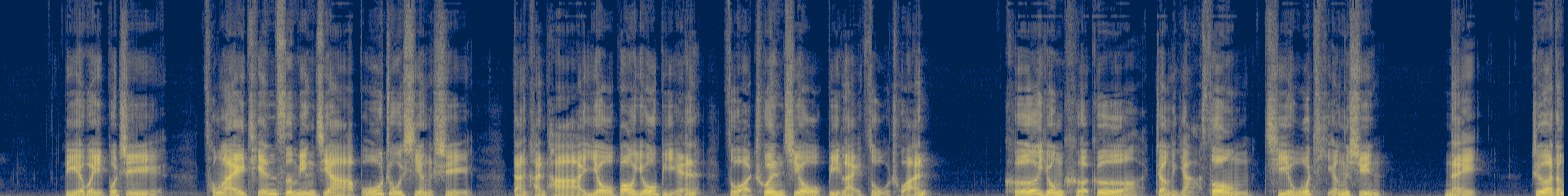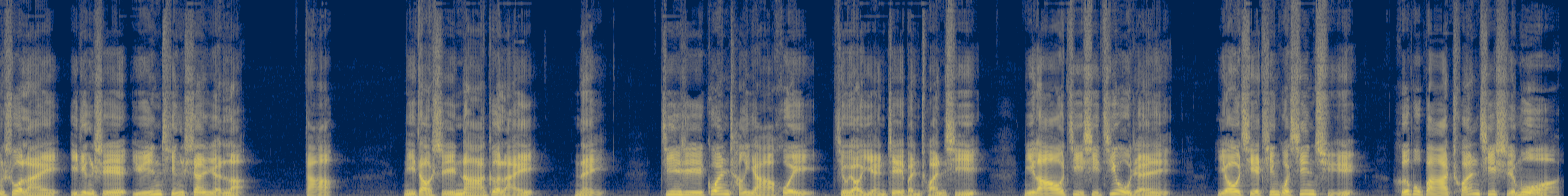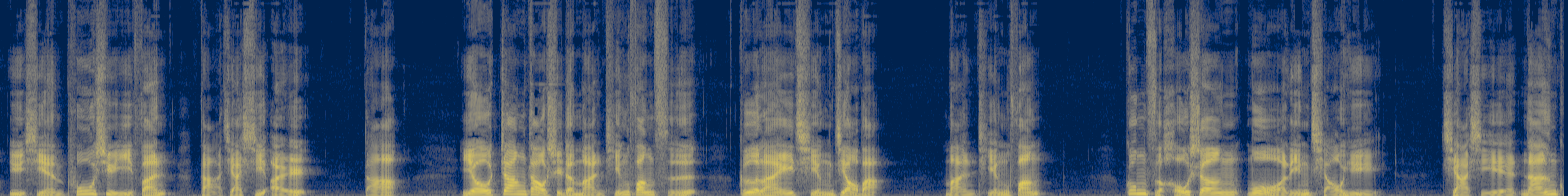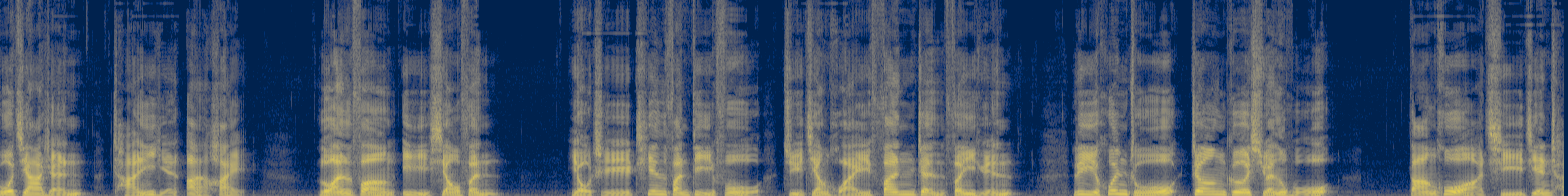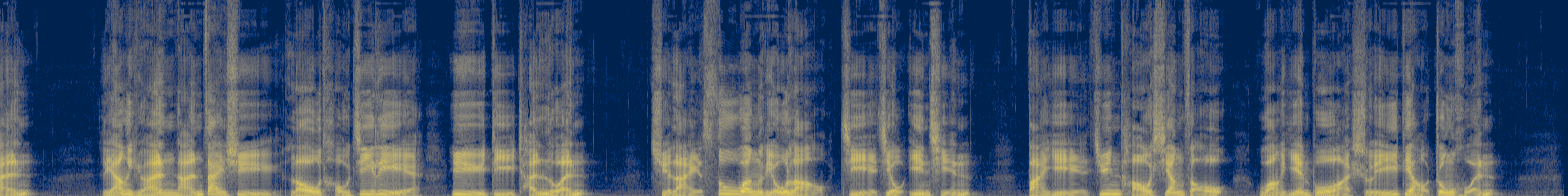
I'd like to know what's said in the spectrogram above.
列位不知，从来填词名家不著姓氏，但看他有褒有贬。作《春秋》必赖祖传，可咏可歌，正雅颂，岂无庭训？内，这等说来，一定是云亭山人了。答：你倒是哪个来？内，今日官场雅会，就要演这本传奇。你老既系旧人，又且听过新曲。何不把传奇始末预先铺叙一番，大家洗耳？答：有张道士的《满庭芳》词，歌来请教吧。《满庭芳》：公子侯生莫陵巧遇，恰携南国佳人，谗言暗害，鸾凤一宵分。又知天翻地覆，据江淮藩镇纷纭。立昏主争歌玄武，党祸起奸臣。良缘难再续，楼头激烈，玉底沉沦。却赖苏翁刘老解救殷勤，半夜军逃相走。望烟波，谁钓忠魂？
